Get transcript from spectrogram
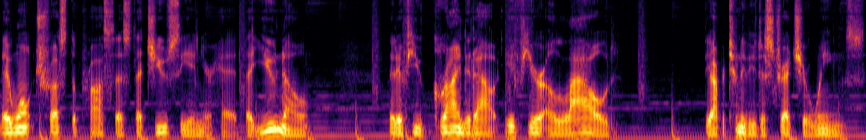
they won't trust the process that you see in your head, that you know that if you grind it out, if you're allowed the opportunity to stretch your wings,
